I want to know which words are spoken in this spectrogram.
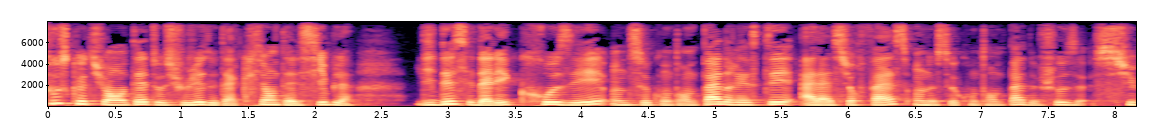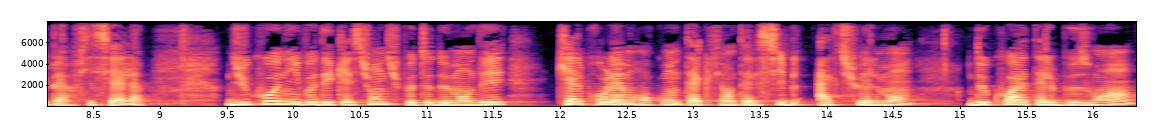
tout ce que tu as en tête au sujet de ta clientèle cible. L'idée c'est d'aller creuser, on ne se contente pas de rester à la surface, on ne se contente pas de choses superficielles. Du coup au niveau des questions, tu peux te demander quel problème rencontre ta clientèle cible actuellement, de quoi a-t-elle besoin,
